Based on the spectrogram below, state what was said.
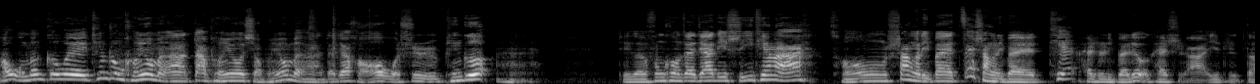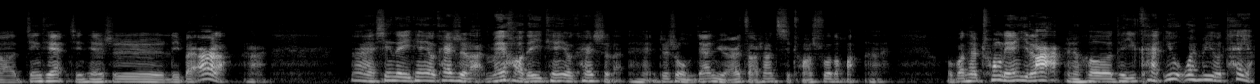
好，我们各位听众朋友们啊，大朋友、小朋友们啊，大家好，我是平哥。哎，这个风控在家第十一天了啊，从上个礼拜、再上个礼拜天还是礼拜六开始啊，一直到今天，今天是礼拜二了啊。哎，新的一天又开始了，美好的一天又开始了。哎，这是我们家女儿早上起床说的话啊。我帮他窗帘一拉，然后他一看，哟，外面有太阳，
